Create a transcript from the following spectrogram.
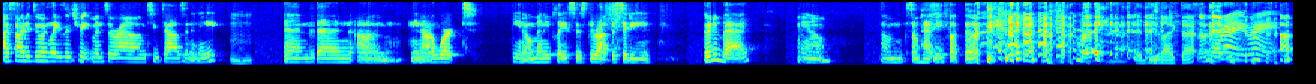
I started doing laser treatments around 2008 hmm and then um, you know I worked you know many places throughout the city, good and bad. You know, some some had me fucked up, but It'd be like that. some had Right, right.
